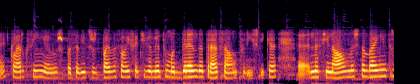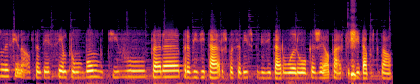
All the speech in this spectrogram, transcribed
É claro que sim, os passadiços de Paiva são efetivamente uma grande atração turística eh, nacional, mas também internacional. Portanto, é sempre um bom motivo para, para visitar os passadiços, para visitar o Aroca Geoparque e visitar Portugal.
